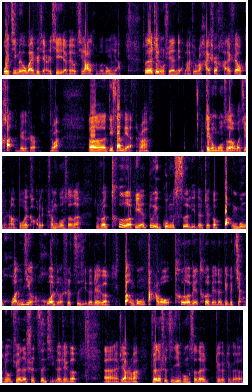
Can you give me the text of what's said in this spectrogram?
我既没有外置显示器，也没有其他的很多东西啊。所以在这种时间点吧，就是说还是还是要看这个事儿，是吧？呃，第三点是吧？这种公司我基本上不会考虑。什么公司呢？就是说特别对公司里的这个办公环境，或者是自己的这个办公大楼特别特别的这个讲究，觉得是自己的这个，呃，这叫什么？觉得是自己公司的这个这个。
